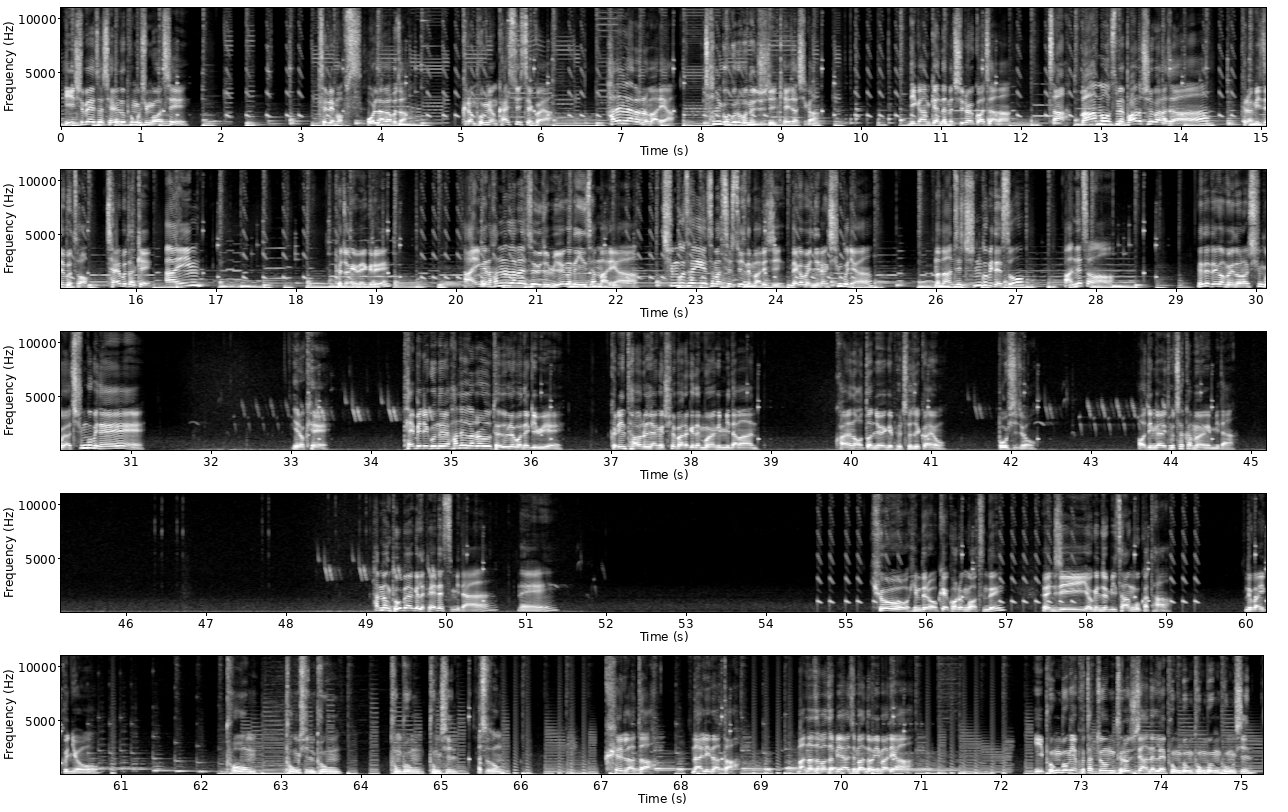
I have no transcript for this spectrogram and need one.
이 주변에서 제일 높은 곳인 것 같지? 틀림없어 올라가보자. 그럼 분명 갈 수 있을 거야. 하늘나라로 말이야. 천국으로 보내주지 개자식아. 네가 함께 한다면 지루할 것 같지 않아. 자 마음 먹었으면 바로 출발하자. 그럼 이제부터 잘 부탁해. 아잉? 표정이 왜 그래? 아잉은 하늘나라에서 요즘 유행하는 인사말 말이야. 친구 사이에서만 쓸 수 있는 말이지. 내가 웬 니랑 친구냐? 너 나한테 친구비 됐어? 안 냈잖아. 근데 내가 왜 너랑 친구야? 친구비네 이렇게 테비리 군을 하늘나라로 되돌려보내기 위해 그린타워를 향해 출발하게 된 모양입니다만 과연 어떤 여행이 펼쳐질까요? 보시죠. 어딘가에 도착한 모양입니다. 한 명 도배하길래 배냈습니다. 네. 휴 힘들어. 꽤 걸은 것 같은데? 왠지 여긴 좀 이상한 곳 같아. 누가 있군요? 붕 붕신붕 붕붕 붕신 아 죄송 큰일 났다. 난리 났다. 만나자마자 미안하지만 너희 말이야. 이 붕붕의 부탁 좀 들어주지 않을래? 붕붕 붕붕 붕신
